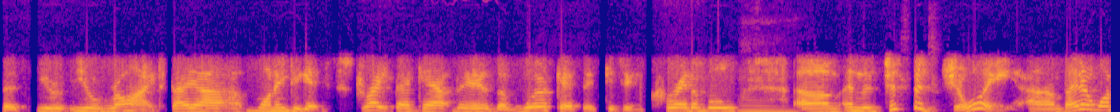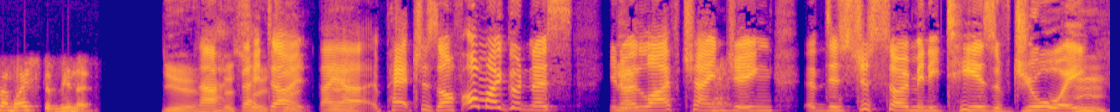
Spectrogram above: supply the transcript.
But you're, you're right. They are wanting to get straight back out there. The work ethic is incredible. Mm. Um, and the, just the joy. Um, they don't want to waste a minute. Yeah. No, they so don't. True. They yeah. are patches off. Oh my goodness. You know, life changing. There's just so many tears of joy Mm,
